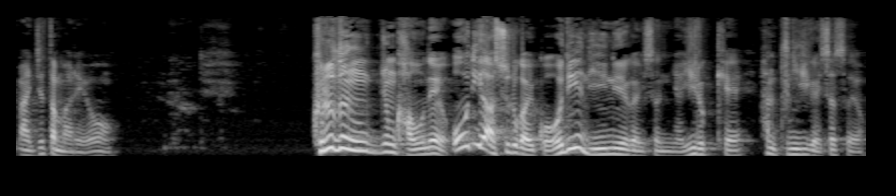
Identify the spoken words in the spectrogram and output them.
망쳤단 말이에요. 그러던 중 가운데 어디에 아수르가 있고 어디에 니누에가 있었느냐 이렇게 한 분위기가 있었어요.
